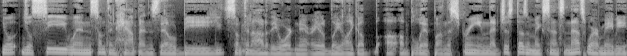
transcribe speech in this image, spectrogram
you'll you'll see when something happens that'll be something out of the ordinary. It'll be like a a blip on the screen that just doesn't make sense. And that's where maybe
